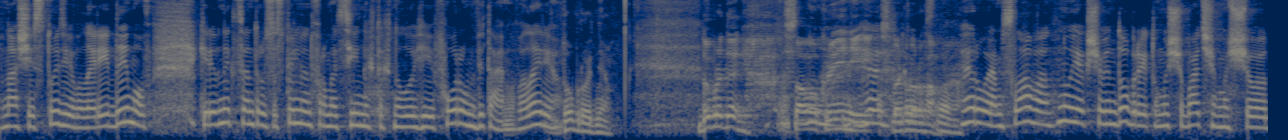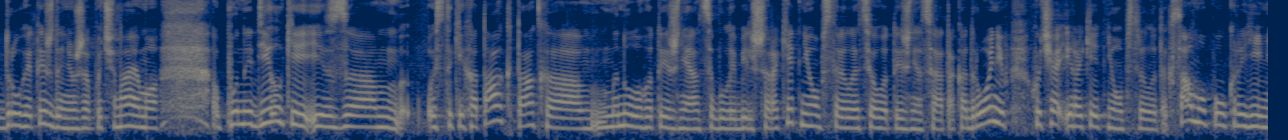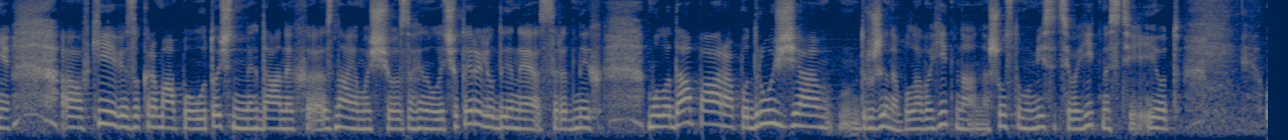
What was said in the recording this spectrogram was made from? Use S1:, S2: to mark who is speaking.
S1: В нашій студії Валерій Димов, керівник центру суспільно-інформаційних технологій форум. Вітаємо, Валерію.
S2: Доброго дня.
S3: Добрий день, слава Україні і смерть ворогам.
S1: Героям слава. Ну, якщо він добрий, тому що бачимо, що другий тиждень вже починаємо понеділки із ем, ось таких атак. Так Е, минулого тижня це були більше ракетні обстріли. Цього тижня це атака дронів. Хоча і ракетні обстріли так само по Україні. Е, В Києві, зокрема, по уточнених даних е, знаємо, що загинули чотири людини. Серед них молода пара, подружжя. Дружина була вагітна на шостому місяці вагітності. І от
